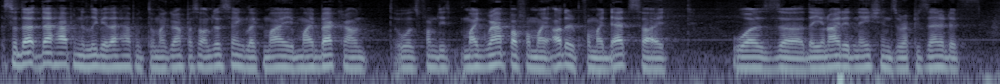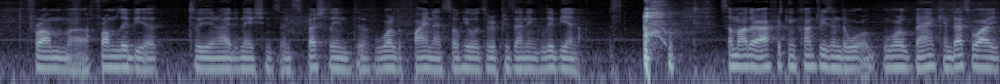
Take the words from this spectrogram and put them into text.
so that that happened in Libya. That happened to my grandpa. So I'm just saying, like my my background was from this. My grandpa from my other from my dad's side was uh, the United Nations representative from uh, from Libya to the United Nations, and especially in the world of finance. So he was representing Libya some other African countries in the World World Bank, and that's why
